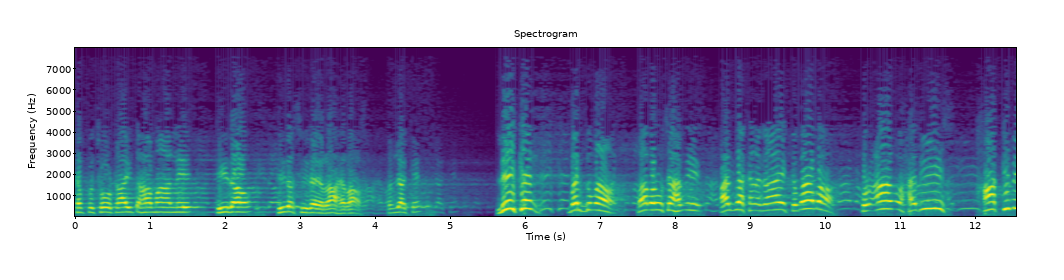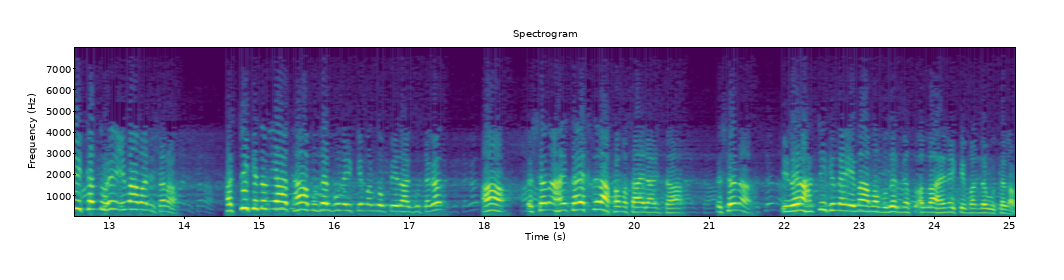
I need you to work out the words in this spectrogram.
سب کو چھوٹ آئی تھا ہاں مان نے سیدھا سیدھا سیدھا راہ راہ سمجھا کے لیکن مردما بابا اسے ہمیں عرضہ کا لگائے کہ بابا، قرآن و حدیث حاکمی کندو ہے، امام علی سرا۔ ہستی کی دنیا تھا، بزرگوں نے کے مردوں پیدا گتگت ہاں ایسا نہ ہے تھا اختلاف مسائل تھا اسنا إذا احتیک میں إمام و بزرگ اللہ نے کہ بندو تغم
